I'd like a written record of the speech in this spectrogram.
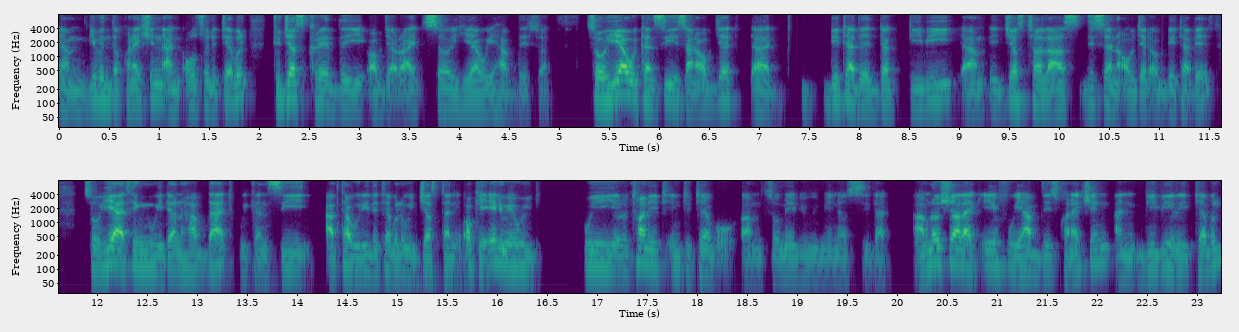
um given the connection and also the table to just create the object right. So here we have this one. So here we can see it's an object uh, database.db. Um, it just tells us this is an object of database. So here I think we don't have that. We can see after we read the table, we just turn it. Okay, anyway, we we return it into table. Um, so maybe we may not see that. I'm not sure like if we have this connection and db read table,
